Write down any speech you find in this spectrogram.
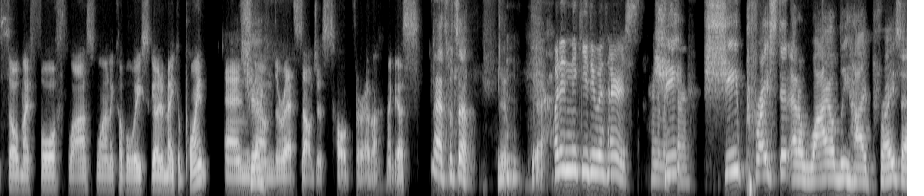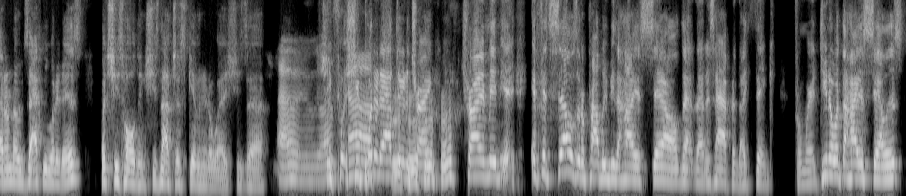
sold my fourth last one a couple of weeks ago to make a point, and Sure. um, the rest I'll just hold forever, I guess. That's what's up. Yep. Yeah. What did Nikki do with hers? Her She seven. she priced it at a wildly high price. I don't know exactly what it is, but she's holding. She's not just giving it away. She's uh Oh, she let's put she put it out there to try and try and maybe if it sells, it'll probably be the highest sale that that has happened. I think from where. Do you know what the highest sale is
